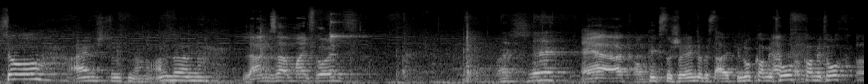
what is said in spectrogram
So, ein Stück nach dem anderen. Langsam, mein Freund. Was, ne? Ja, komm. Kriegst du schon hin, du bist alt genug. Komm mit hoch, komm mit hoch.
